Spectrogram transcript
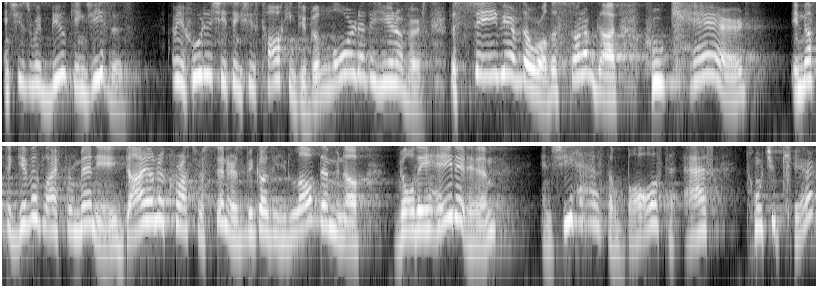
And she's rebuking Jesus. I mean, who does she think she's talking to? The Lord of the universe, the Savior of the world, the Son of God, who cared enough to give his life for many, die on a cross for sinners because he loved them enough, though they hated him. And she has the balls to ask, Don't you care?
